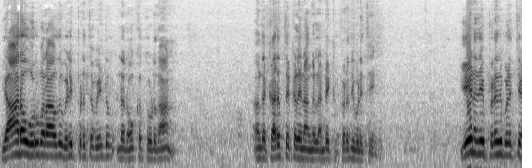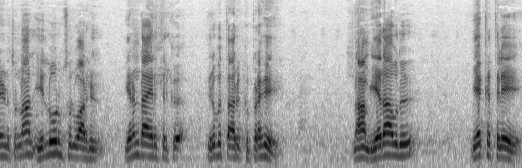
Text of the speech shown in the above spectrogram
யாரோ ஒருவராவது வெளிப்படுத்த வேண்டும் என்ற நோக்கத்தோடு தான் அந்த கருத்துக்களை நாங்கள் அன்றைக்கு பிரதிபலித்தேன். ஏன் அதை பிரதிபலித்தேன் என்று சொன்னால் எல்லோரும் சொல்வார்கள் இரண்டாயிரத்திற்கு இருபத்தாறுக்கு பிறகு நாம் ஏதாவது இயக்கத்திலே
